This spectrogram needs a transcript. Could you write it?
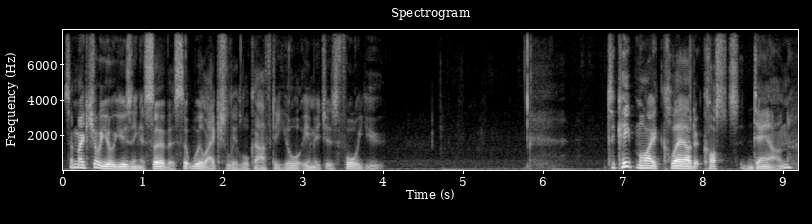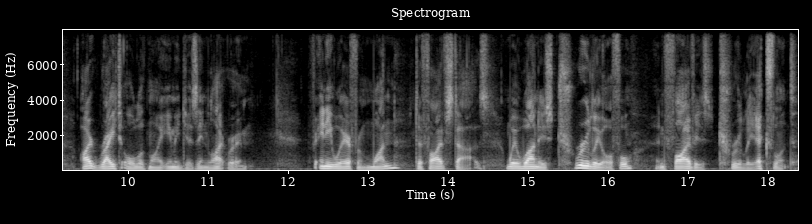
so make sure you're using a service that will actually look after your images for you. To keep my cloud costs down, I rate all of my images in Lightroom for anywhere from 1 to 5 stars, where 1 is truly awful and 5 is truly excellent.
